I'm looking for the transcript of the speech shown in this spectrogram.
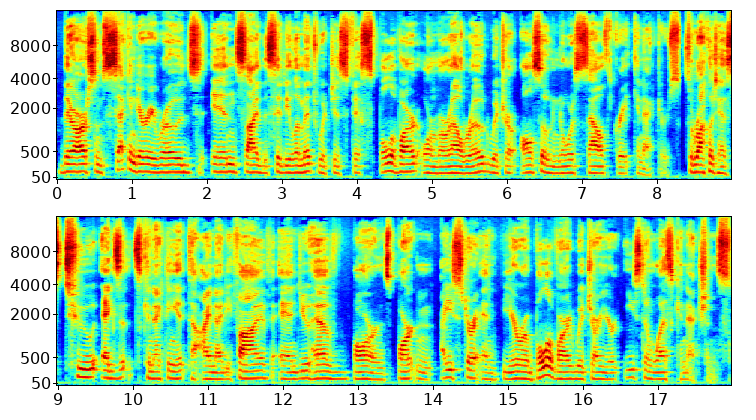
There are some secondary roads inside the city limits, which is Fisk Boulevard or Murrell Road, which are also north-south great connectors. So Rockledge has two exits connecting it to I-95, and you have Barnes, Barton, Eyster, and Viera Boulevard, which are your east and west connections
